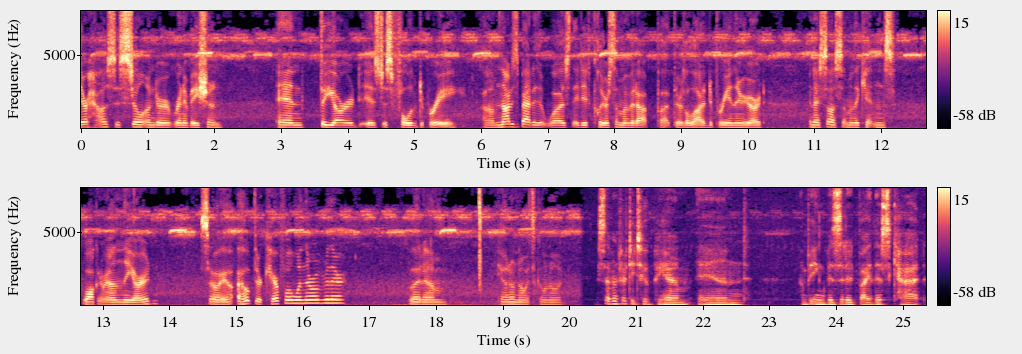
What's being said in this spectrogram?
their house is still under renovation and the yard is just full of debris. Um, not as bad as it was, they did clear some of it up, but there's a lot of debris in their yard. And I saw some of the kittens walking around in the yard. So I, I hope they're careful when they're over there. But um, yeah, I don't know what's going on. 7:52 p.m. and I'm being visited by this cat.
